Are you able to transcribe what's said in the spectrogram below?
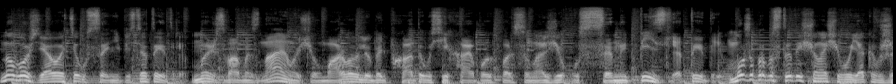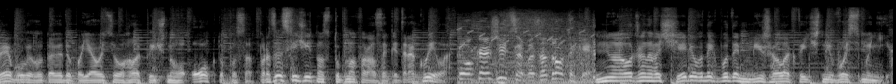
ну або ж з'явиться у сцені після титрів. Ми ж з вами знаємо, що в Марвел люблять пхати усіх хайпових персонажів у сцени після титрів. Можу припустити, що наші вояки вже були готові до появи цього галактичного октопуса. Про це свідчить наступна фраза Пітера Квіла. Покажіть себе задротики. Ну а отже на вечері в них буде міжгалактичний восьминіг.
